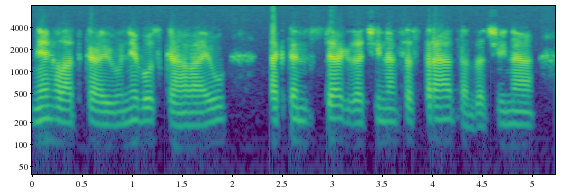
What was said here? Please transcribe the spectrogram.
nehladkajú, neboskávajú, tak ten vzťah začína sa strácať, začína uh,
